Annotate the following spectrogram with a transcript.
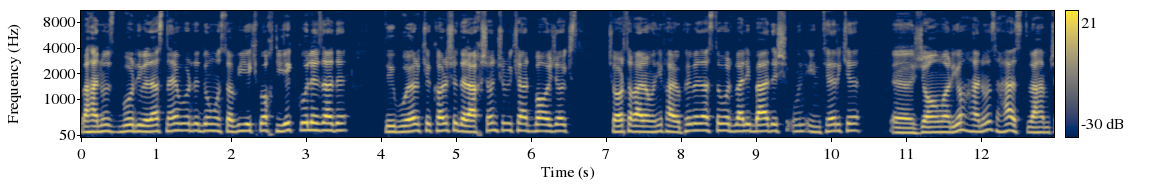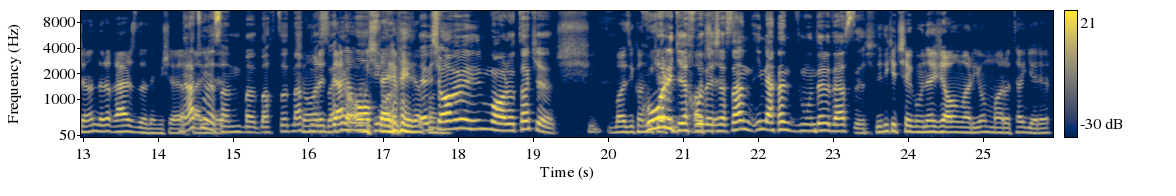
و هنوز بردی به دست نیاورده. دو مساوی یک باخت یک گل زده. دیبور که کارشو درخشان شروع کرد با آژاکس. چهار تا قهرمانی پیاپی به دست آورد ولی بعدش اون اینتر که اه، ژائو ماریو هنوز هست و همچنان داره قرض داده میشه. نتونستن بدبختات شماره نتونستن یعنی. شما ببینید ماروتا که بازیکن گرگ خودش اصلا این الان مونده رو دستش. دیدی که چگونه ژائو ماریو ماروتا گرفت.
